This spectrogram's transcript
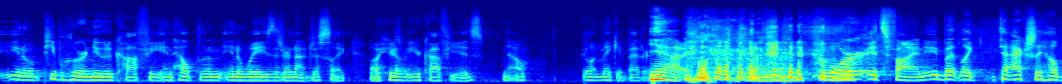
you know, people who are new to coffee and help them in ways that are not just like, oh, here's what your coffee is. No, go and make it better. Yeah, or it's fine. Eh, But like to actually help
